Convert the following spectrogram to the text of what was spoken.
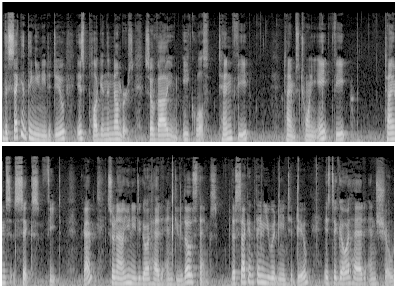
The second thing you need to do is plug in the numbers. So volume equals 10 feet times 28 feet times 6 feet. Okay, so now you need to go ahead and do those things. The second thing you would need to do is to go ahead and show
